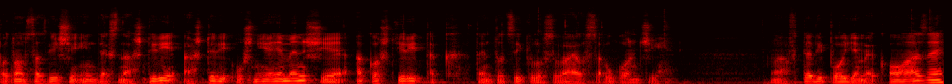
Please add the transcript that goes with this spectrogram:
potom sa zvýši index na 4 a 4 už nie je menšie ako 4, tak tento cyklus while sa ukončí. No a vtedy pôjdeme k oáze,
